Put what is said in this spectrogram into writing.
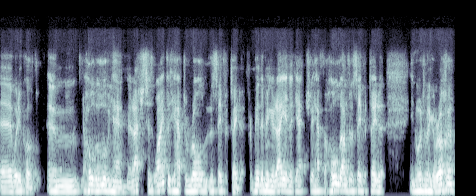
uh, what do you call it, um, hold the lulav in your hand. And Rashi says, why? Because you have to roll the Sefer Torah. From here, they bring a raya that you actually have to hold on to the Sefer Torah in order to make a rocha.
